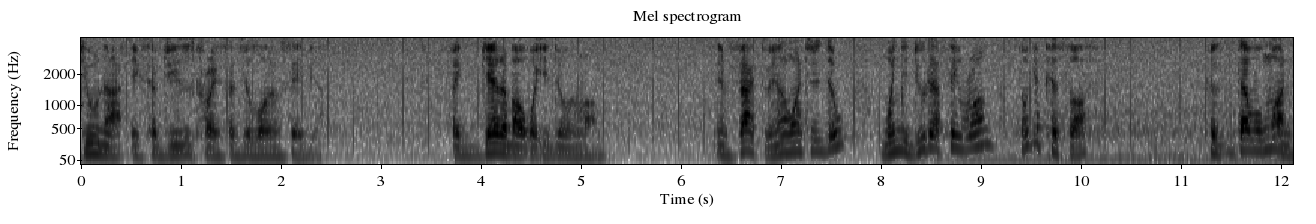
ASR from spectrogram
do not accept Jesus Christ as your Lord and Savior. Forget about what you're doing wrong. In fact, what I want you to do? when you do that thing wrong, don't get pissed off. Because the devil won.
